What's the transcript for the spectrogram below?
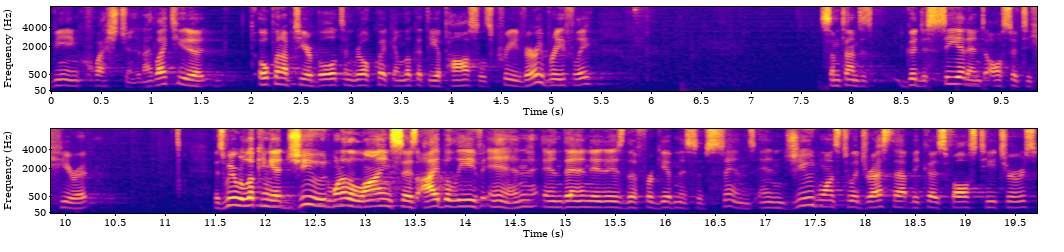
being questioned. And I'd like you to open up to your bulletin real quick and look at the Apostles' Creed very briefly. Sometimes it's good to see it and also to hear it. As we were looking at Jude, one of the lines says, I believe in, and then it is the forgiveness of sins. And Jude wants to address that because false teachers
